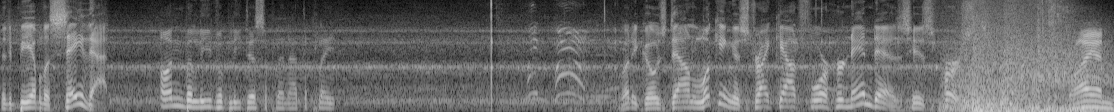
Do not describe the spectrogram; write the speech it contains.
to be able to say that. Unbelievably disciplined at the plate. But he goes down looking a strikeout for Hernandez, his first. Ryan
